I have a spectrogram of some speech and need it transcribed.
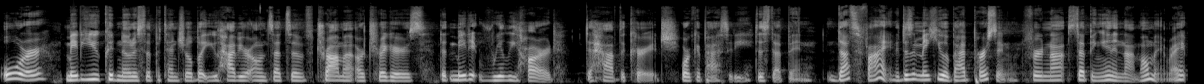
Or maybe you could notice the potential, but you have your own sets of trauma or triggers that made it really hard to have the courage or capacity to step in. That's fine. It doesn't make you a bad person for not stepping in in that moment, right?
